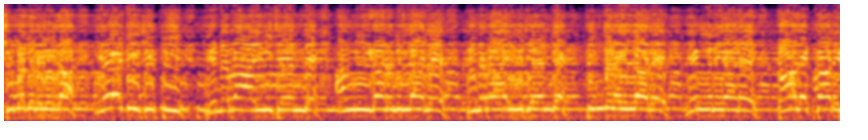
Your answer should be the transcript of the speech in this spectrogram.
ചുമതലയുള്ള A D G P Pinarayi വിജയന്റെ അംഗീകാരമില്ലാതെ പിണറായി വിജയന്റെ പിന്തുണയില്ലാതെ എങ്ങനെയാണ് പാലക്കാട്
